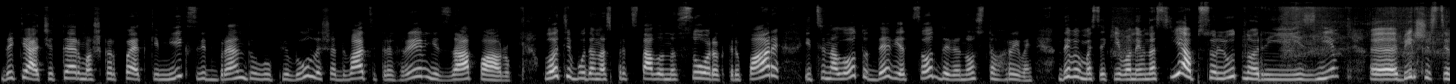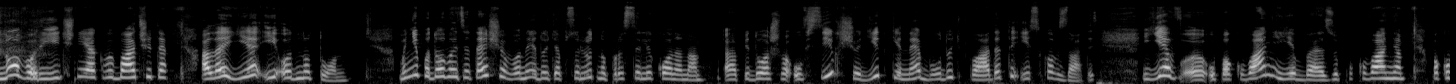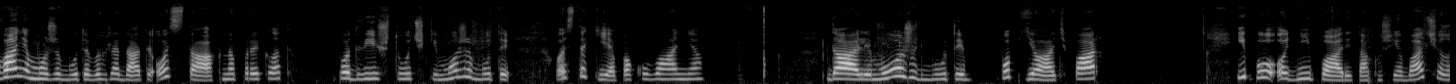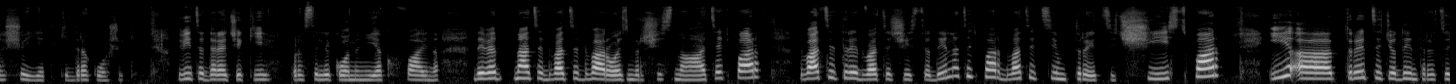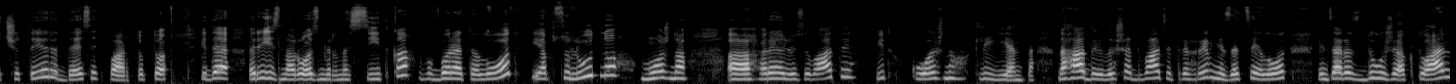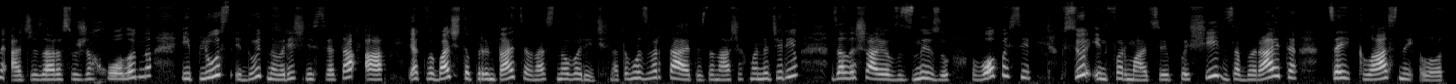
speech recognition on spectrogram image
Дитячі термошкарпетки мікс від бренду Лупілу лише 23 гривні за пару. В лоті буде в нас представлено 43 пари і ціна лоту 990 гривень. Дивимося, які вони в нас є, абсолютно різні. Е, Більшості новорічні, як ви бачите, але є і однотон. Мені подобається те, що вони йдуть абсолютно просиліконена е, підошва у всіх, що дітки не будуть падати і сковзатись. Є в е, упакуванні, є без упакування. Пакування може бути виглядати ось так, наприклад, по дві штучки. Може бути ось таке пакування. Далі можуть бути по 5 пар. І по одній парі також я бачила, що є такі дракошики. Дивіться, до речі, які просиліконені, як файно. 19-22 розмір 16 пар, 23-26 11 пар, 27-36 пар і е, 31-34 10 пар. Тобто іде різна розмірна сітка, ви берете лот і абсолютно можна е, реалізувати під кожного клієнта. Нагадую, лише 23 гривні за цей лот. Він зараз дуже актуальний, адже зараз вже холодно. І плюс ідуть новорічні свята. А як ви бачите, презентація у нас новорічна. Тому звертайтесь до наших менеджерів, залишаю знизу в описі всю інформацію. Пишіть, забирайте цей класний лот.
